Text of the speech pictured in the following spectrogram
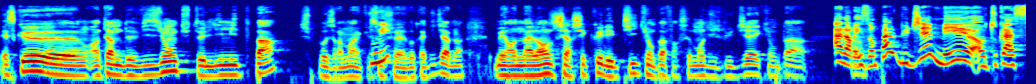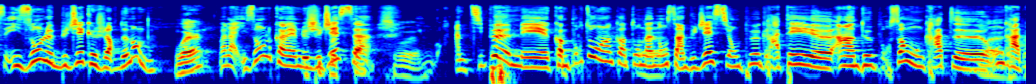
Est-ce que, euh, en termes de vision, tu te limites pas? Je pose vraiment la question, Oui. je suis avocat du diable, hein, mais en allant chercher que les petits qui ont pas forcément du budget, qui ont pas. Alors Ouais. ils ont pas le budget, mais euh, en tout cas ils ont le budget que je leur demande. Ouais. Voilà, ils ont quand même le budget. Ça, pas euh, Un petit peu, mais comme pour tout, hein, quand on Ouais. annonce un budget, si on peut gratter euh, 1-2%, on gratte, euh, Ouais, on gratte.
